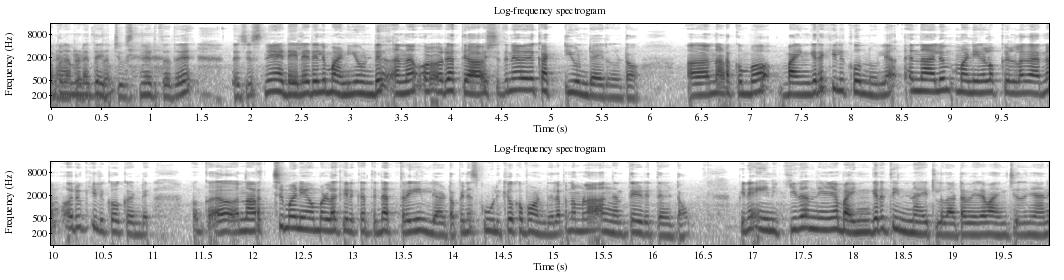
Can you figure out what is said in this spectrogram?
അപ്പോൾ നമ്മുടെ തെച്ചൂസിന് എടുത്തത്. തെച്ചൂസിന് ഇടയിലിടയിൽ മണിയുണ്ട്. എന്നാൽ ഒരു അത്യാവശ്യത്തിന് കട്ടിയുണ്ടായിരുന്നു കേട്ടോ നടക്കുമ്പോൾ ഭയങ്കര കിലുക്കൊന്നുമില്ല. എന്നാലും മണികളൊക്കെ ഉള്ള കാരണം ഒരു കിലുക്കൊക്കെ ഉണ്ട്. നിറച്ച് മണിയാകുമ്പോഴുള്ള കിലുക്കത്തിന്റെ അത്രയും ഇല്ല കേട്ടോ പിന്നെ സ്കൂളിലേക്കൊക്കെ പോകണതില്ല അപ്പോൾ നമ്മൾ അങ്ങനത്തെ എടുത്ത കേട്ടോ പിന്നെ എനിക്ക് തന്നെ കഴിഞ്ഞാൽ ഭയങ്കര തിന്നായിട്ടുള്ളതാട്ടോ വരെ വാങ്ങിച്ചത് ഞാൻ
